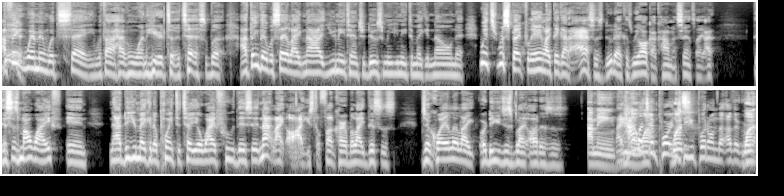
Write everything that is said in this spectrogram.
I think women would say, without having one here to attest, but I think they would say, like, nah, you need to introduce me. You need to make it known that, which respectfully ain't like they got to ask us to do that because we all got common sense. Like, I, this is my wife. And now, do you make it a point to tell your wife who this is? Not like, oh, I used to fuck her, but like, this is Jaquela. Like, or do you just be like, oh, this is, I mean, like, how know, much one- importance once, do you put on the other girl? one-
